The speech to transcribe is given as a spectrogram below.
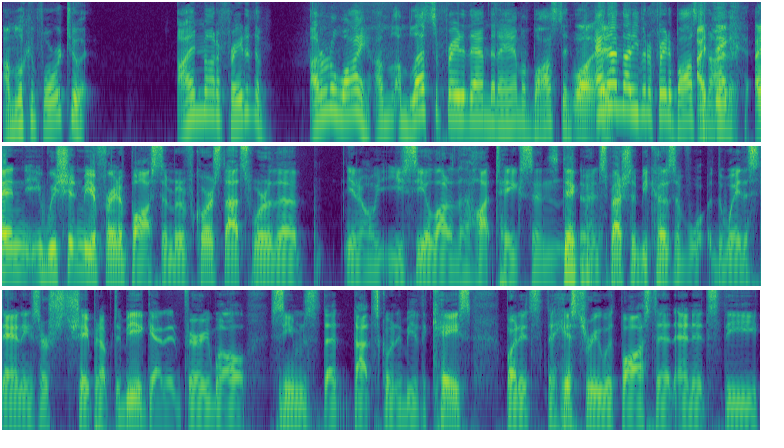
I'm looking forward to it. I'm not afraid of them. I don't know why. I'm I'm less afraid of them than I am of Boston. Well, and, and- I'm not even afraid of Boston I think, either. and we shouldn't be afraid of Boston, but of course that's where the you know you see a lot of the hot takes and, Stigma. and especially because of w- the way the standings are shaping up to be again. It very well seems that that's going to be the case, but it's the history with Boston and it's the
